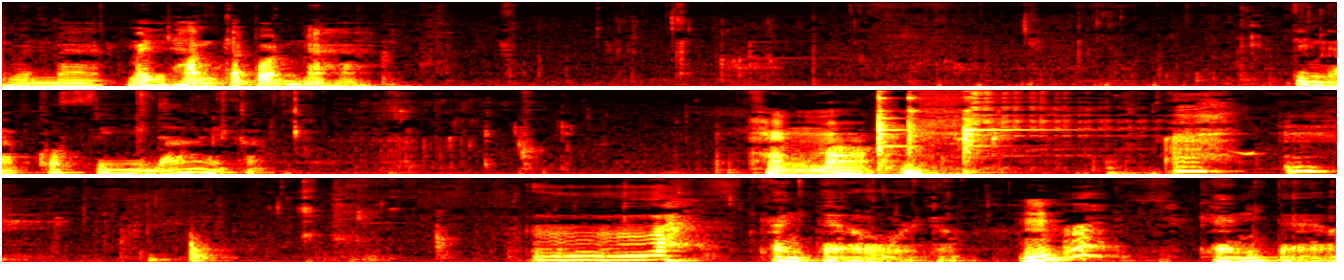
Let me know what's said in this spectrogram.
ล้วนมาก ไม่ได้ทำแต่บนนะฮะกินกับกาแฟได้ครับ แข็งมากแข็งแต่อร่อยครับอืมแข็งแต่อ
